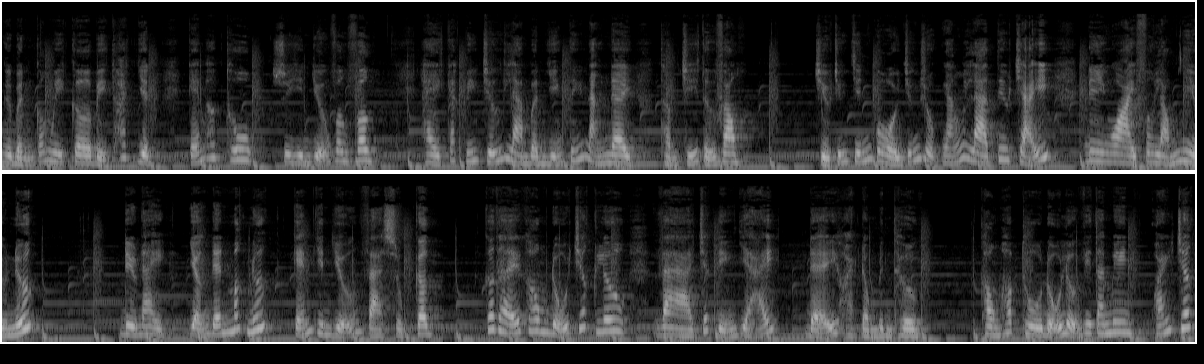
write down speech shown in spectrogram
người bệnh có nguy cơ bị thoát dịch, kém hấp thu, suy dinh dưỡng vân vân, hay các biến chứng làm bệnh diễn tiến nặng nề, thậm chí tử vong. Triệu chứng chính của hội chứng ruột ngắn là tiêu chảy, đi ngoài phân lỏng nhiều nước. Điều này dẫn đến mất nước, kém dinh dưỡng và sụt cân. Cơ thể không đủ chất lưu và chất điện giải để hoạt động bình thường. Không hấp thu đủ lượng vitamin, khoáng chất,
